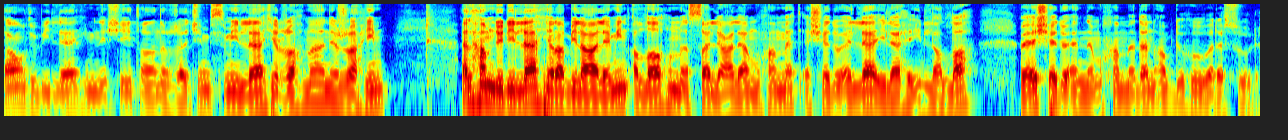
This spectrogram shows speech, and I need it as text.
Euzu billahi mineşşeytanirracim. Bismillahirrahmanirrahim. Elhamdülillahi rabbil alamin. Allahumme salli ala Muhammed. Eşhedü en la ilahe illallah ve eşhedü enne Muhammeden abduhu ve resulü.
